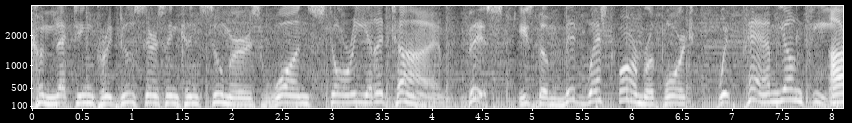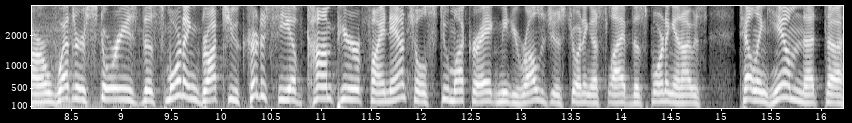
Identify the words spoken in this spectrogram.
Connecting producers and consumers one story at a time. This is the Midwest Farm Report with Pam Jahnke. Our weather stories this morning brought to you courtesy of Compeer Financial. Stu Mucker, ag meteorologist, joining us live this morning, and I was telling him that uh,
